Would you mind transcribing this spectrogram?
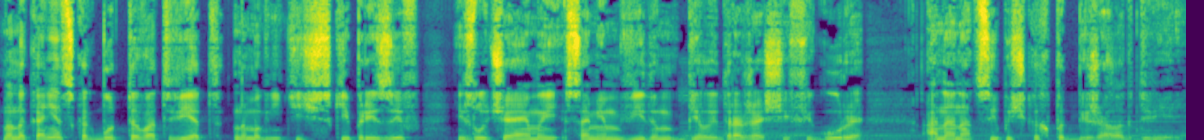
Но, наконец, как будто в ответ на магнетический призыв, излучаемый самим видом белой дрожащей фигуры, она на цыпочках подбежала к двери.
